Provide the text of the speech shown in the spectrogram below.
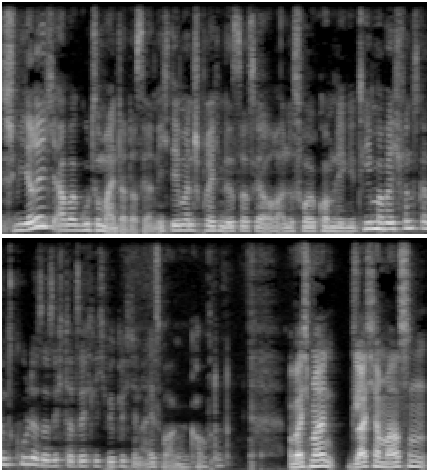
schwierig, aber gut, so meint er das ja nicht. Dementsprechend ist das ja auch alles vollkommen legitim. Aber ich finde es ganz cool, dass er sich tatsächlich wirklich den Eiswagen gekauft hat. Aber ich meine, gleichermaßen,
